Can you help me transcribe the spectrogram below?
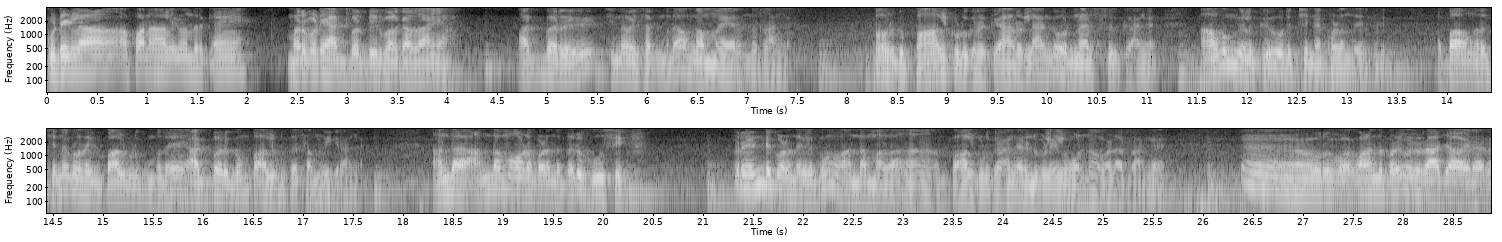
குட்டிகளா அப்பா நான் நாளைக்கு வந்திருக்கேன். மறுபடியும் அக்பர் பீர்பால் கதை தான் ஐயா. அக்பர் சின்ன வயசாக இருக்கும்போது அவங்க அம்மா இறந்துடுறாங்க. அப்போ அவருக்கு பால் கொடுக்குறதுக்கு யாரும் இல்லை. அங்கே ஒரு நர்ஸ் இருக்கிறாங்க. அவங்களுக்கு ஒரு சின்ன குழந்தை இருக்குது அப்போ அவங்க அந்த சின்ன குழந்தைக்கு பால் கொடுக்கும்போதே அக்பருக்கும் பால் கொடுக்க சம்மதிக்கிறாங்க. அந்த அந்த அம்மாவோட குழந்தை பேர் ஹூசிஃப். இப்போ ரெண்டு குழந்தைகளுக்கும் அந்த அம்மா தான் பால் கொடுக்குறாங்க. ரெண்டு பிள்ளைகளும் ஒன்றா வளர்கிறாங்க ஒரு வளர்ந்த பிறகு ஒரு ராஜா ஆகிறாரு.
